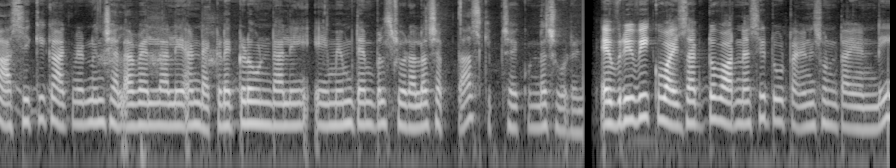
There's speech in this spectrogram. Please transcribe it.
కాశీకి కాకినాడ నుంచి ఎలా వెళ్ళాలి అండ్ ఎక్కడెక్కడ ఉండాలి ఏమేమి టెంపుల్స్ చూడాలో చెప్తా. స్కిప్ చేయకుండా చూడండి. Every week Vizag to Varanasi two trains ఉంటాయండి.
